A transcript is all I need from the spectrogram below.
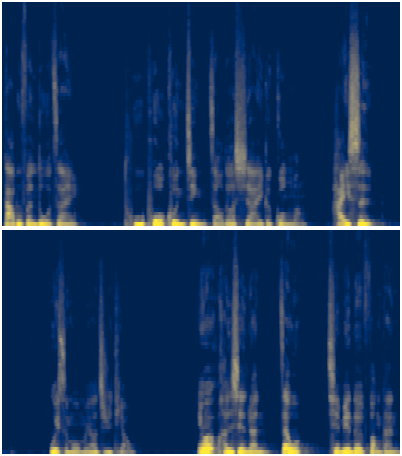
大部分落在突破困境，找到下一个光芒，还是为什么我们要继续跳舞？因为很显然，在我前面的访谈，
